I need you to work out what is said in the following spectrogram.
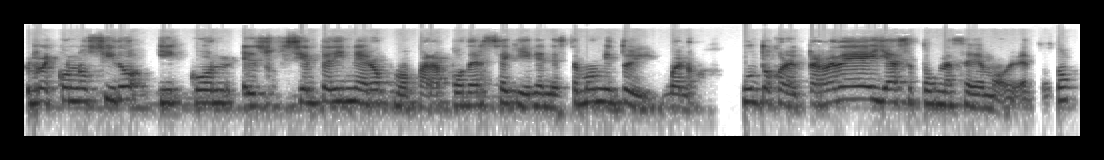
reconocido y con el suficiente dinero como para poder seguir en este movimiento y bueno, junto con el PRD y hace toda una serie de movimientos, ¿no?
